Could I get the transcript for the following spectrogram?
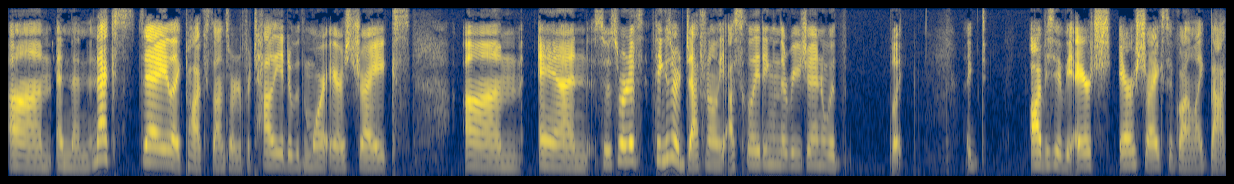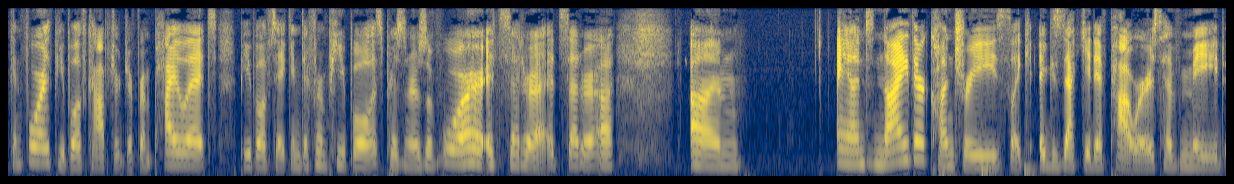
Um, and then the next day, like Pakistan sort of retaliated with more airstrikes. Um, and so sort of things are definitely escalating in the region with like like obviously the air airstrikes have gone like back and forth. People have captured different pilots. People have taken different people as prisoners of war etc etc um and neither country's like executive powers have made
